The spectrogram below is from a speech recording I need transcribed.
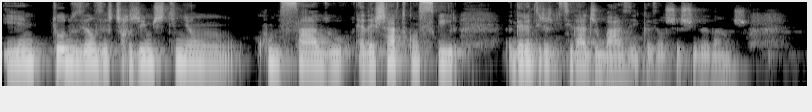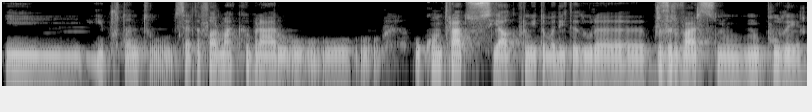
e em todos eles estes regimes tinham começado a deixar de conseguir garantir as necessidades básicas aos seus cidadãos. E, e portanto, de certa forma, a quebrar o, o, o, contrato social que permite a uma ditadura eh, preservar-se no, no, poder.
